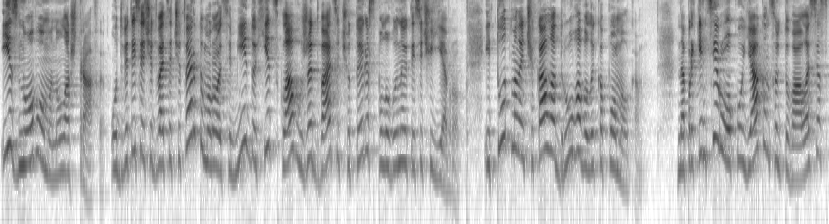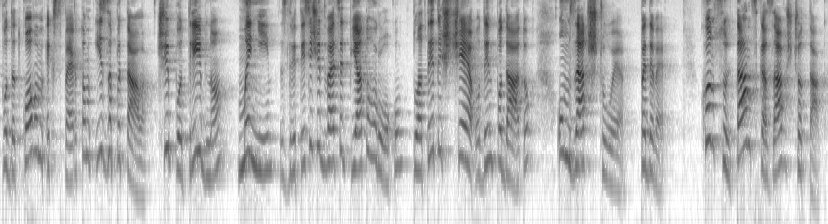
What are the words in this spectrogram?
І знову оминула штрафи. У 2024 році мій дохід склав уже 24,5 тисячі євро. І тут мене чекала друга велика помилка. Наприкінці року я консультувалася з податковим експертом і запитала, чи потрібно мені з 2025 року платити ще один податок умзадштоє ПДВ. Консультант сказав, що так.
